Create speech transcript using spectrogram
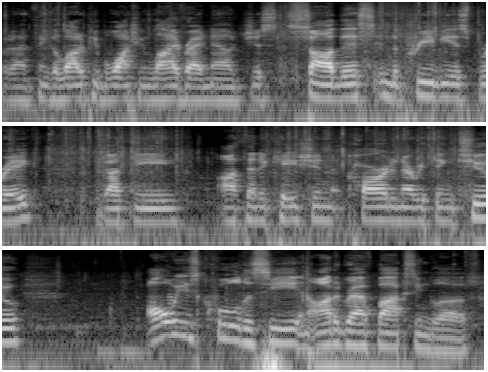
But I think a lot of people watching live right now just saw this in the previous break. Got the authentication card and everything, too. Always cool to see an autograph boxing glove.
